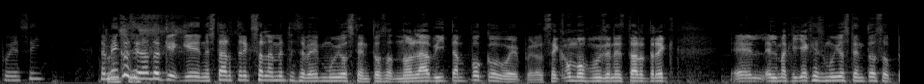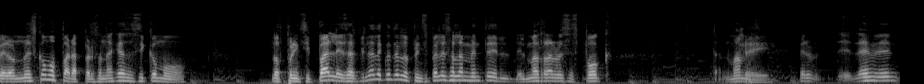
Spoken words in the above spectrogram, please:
Pues sí. También Entonces- considerando que, que en Star Trek solamente se ve muy ostentoso. No la vi tampoco, güey, pero sé cómo funciona Star Trek. El, el maquillaje es muy ostentoso, pero no es como para personajes así como los principales. Al final de cuentas, los principales solamente el, el más raro es Spock. Tan mames. Sí. Pero, eh, eh,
